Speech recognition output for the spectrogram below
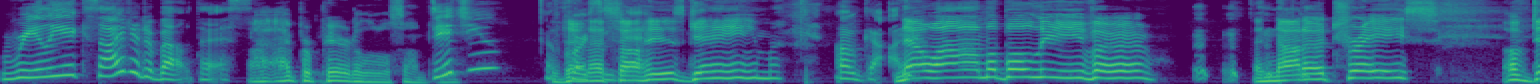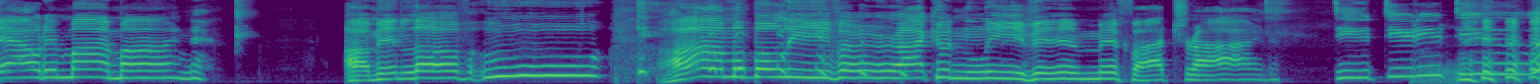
really excited about this. I, I prepared a little something. Did you? Of then I saw did. his game. Oh God. Now I'm a believer and not a trace of doubt in my mind. I'm in love. Ooh, I'm a believer. I couldn't leave him if I tried. Do do do do.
